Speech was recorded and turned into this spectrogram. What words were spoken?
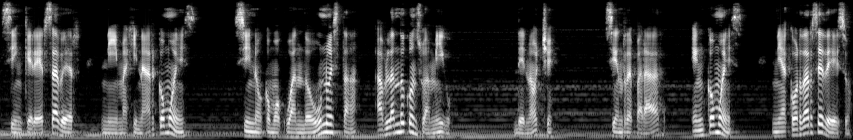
Sin querer saber ni imaginar cómo es, sino como cuando uno está hablando con su amigo, de noche, sin reparar en cómo es, ni acordarse de eso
